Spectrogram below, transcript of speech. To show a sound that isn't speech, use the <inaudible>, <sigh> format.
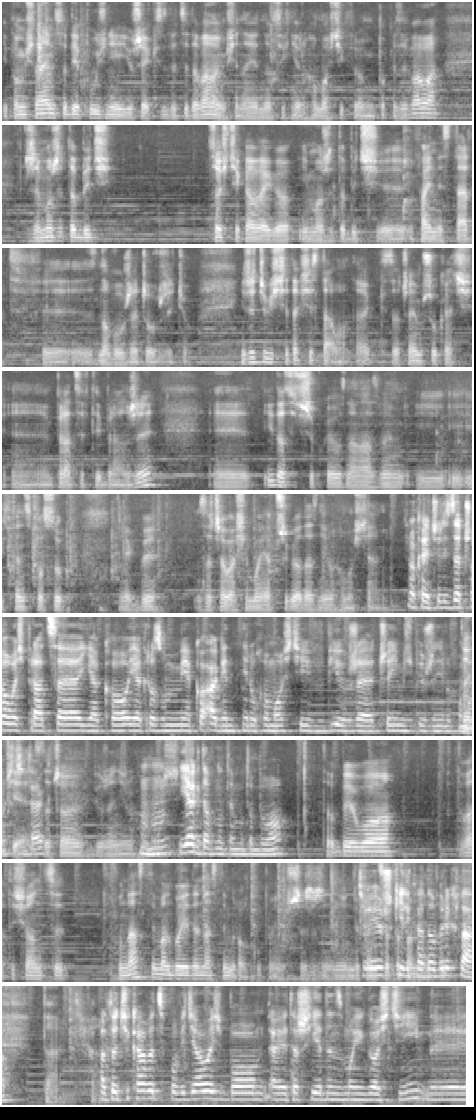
I pomyślałem sobie później, już jak zdecydowałem się na jedną z tych nieruchomości, którą mi pokazywała, że może to być coś ciekawego i może to być e, fajny start w, z nową rzeczą w życiu. I rzeczywiście tak się stało. Tak? Zacząłem szukać e, pracy w tej branży i dosyć szybko ją znalazłem i, i, i w ten sposób jakby zaczęła się moja przygoda z nieruchomościami. Okej, czyli zacząłeś pracę jako, jak rozumiem, jako agent nieruchomości w biurze, czyimś biurze Tak nieruchomości, jest, tak? zacząłem w biurze Mhm. nieruchomości. Jak dawno temu to było? To było w 2012 albo 2011 roku, powiem szczerze, że nie do Czyli już kilka pamiętam. dobrych lat. Tak, tak. A to ciekawe, co powiedziałeś, bo e, też jeden z moich gości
